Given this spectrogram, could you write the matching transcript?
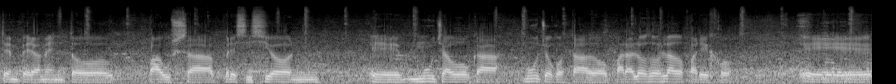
Temperamento, pausa, precisión, eh, mucha boca, mucho costado, para los dos lados parejo, eh,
